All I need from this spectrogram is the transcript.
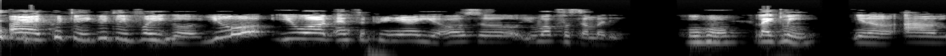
alright, quickly, quickly before you go. You, you are an entrepreneur. You also, you work for somebody. Mm-hmm. Like me, you know, um,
